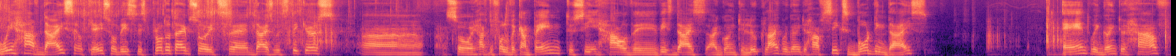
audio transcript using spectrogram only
We have dice, okay, so this is prototype, so it's uh, dice with stickers. Uh, so we have to follow the campaign to see how the, these dice are going to look like. We're going to have six boarding dice. And we're going to have,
